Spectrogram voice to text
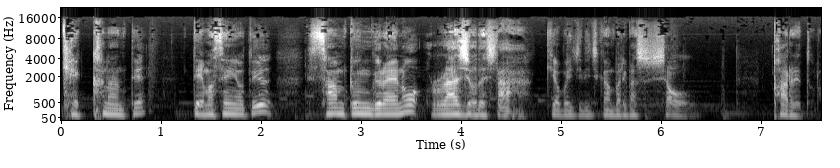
結果なんて出ませんよという3分ぐらいのラジオでした。今日も一日頑張りましょう。パレードの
